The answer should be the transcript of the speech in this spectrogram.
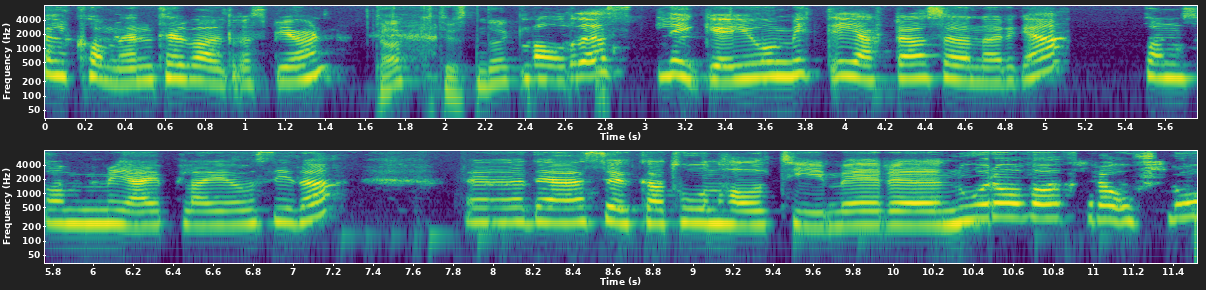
Velkommen til Valdres, Bjørn. Takk, tusen takk. Valdres ligger jo midt i hjertet av Sør-Norge, sånn som jeg pleier å si det. Eh, det er ca. 2,5 timer eh, nordover fra Oslo.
